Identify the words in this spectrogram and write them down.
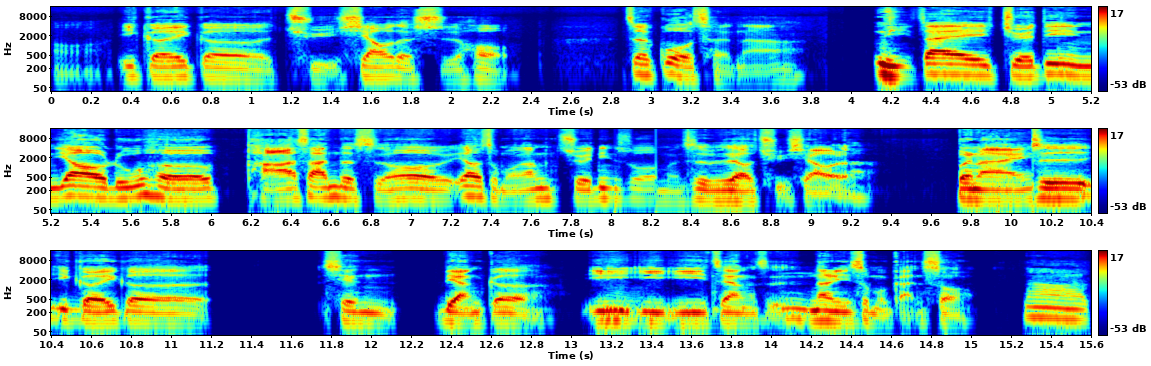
哦，一个一个取消的时候，这过程啊。你在决定要如何爬山的时候，要怎么样决定说我们是不是要取消了？本来是一个一个，先两个一一一这样子，那你什么感受？那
